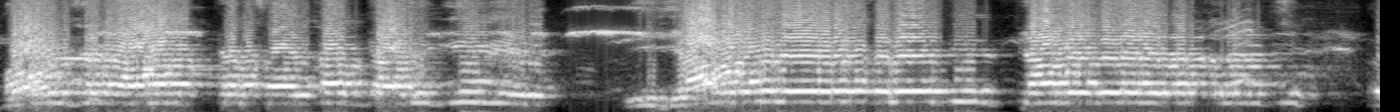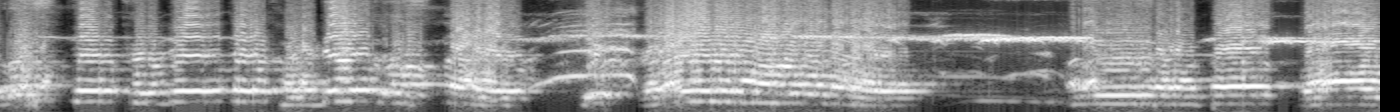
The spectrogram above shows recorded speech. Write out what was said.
भाऊंच्या गावात त्या चौकात गाडी गेली. या बाजूला अडकलं त्या बाजूला अडकलं येतील. खड्डे तर खड्ड्यात रस्ता आहे. हे करायला मागणार आहे. आणि सांगतात पाच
